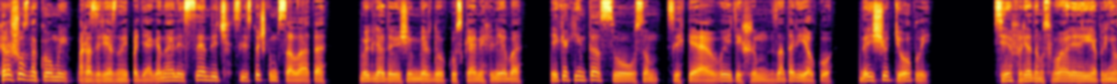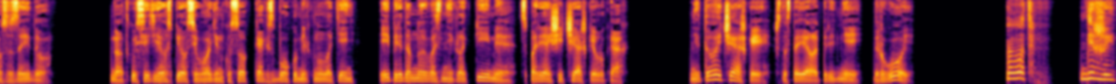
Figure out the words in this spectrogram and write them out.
Хорошо знакомый, разрезанный по диагонали сэндвич с листочком салата, выглядывающим между кусками хлеба и каким-то соусом, слегка вытекшим за тарелку, да еще теплый. Сев рядом с Валерией, я принялся за еду. Но откусить я успел всего один кусок, как сбоку мелькнула тень, и передо мной возникла Кими с парящей чашкой в руках. Не той чашкой, что стояла перед ней, другой. «Вот, держи»,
